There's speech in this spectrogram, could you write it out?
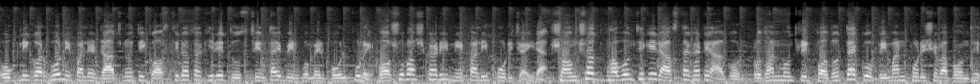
অগ্নিগর্ভ নেপালের রাজনৈতিক অস্থিরতা ঘিরে দুশ্চিন্তায় বীরভূমের বোলপুরে বসবাসকারী নেপালি পরিযায়ীরা। সংসদ ভবন থেকে রাস্তাঘাটে আগুন। প্রধানমন্ত্রীর পদত্যাগ ও বিমান পরিষেবা বন্ধের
